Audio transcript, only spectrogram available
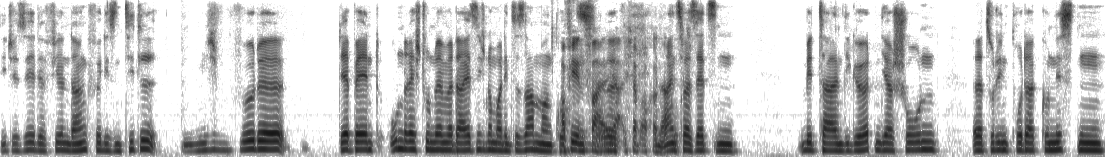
DJ Seele, vielen Dank für diesen Titel. Ich würde der Band Unrecht tun, wenn wir da jetzt nicht nochmal den Zusammenhang kurz Auf jeden Fall, äh, ja, ich habe auch in gerade ein, zwei Sätzen mitteilen. Die gehörten ja schon äh, zu den Protagonisten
